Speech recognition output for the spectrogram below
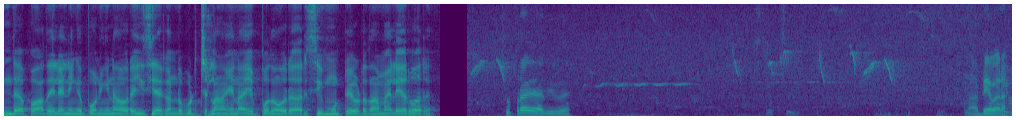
இந்த பாதையில் நீங்கள் போனீங்கன்னா அவரை ஈஸியாக கண்டுபிடிச்சிடலாம். ஏன்னா எப்போதும் ஒரு அரிசி மூட்டையோடு தான் மேலே ஏறுவார். சூப்பராக வியூ நான் அப்படியே வரேன்.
